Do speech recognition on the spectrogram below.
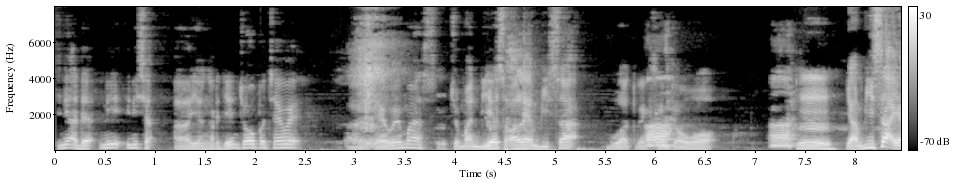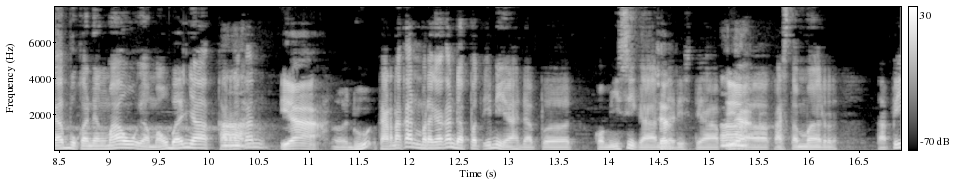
ini ada ini ini eh, yang ngerjain cowok apa cewek Eh, cewek mas cuman dia soalnya yang bisa buat waxing Ah. cowok ah, Hmm, yang bisa ya bukan yang mau yang mau banyak karena Ah. kan ya. eh, du- karena kan mereka kan dapat ini ya dapat komisi kan Set. dari setiap Ah. Iya. eh, customer tapi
